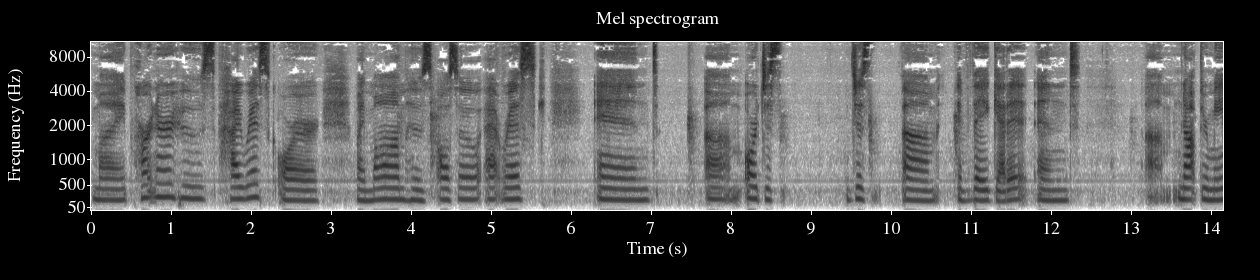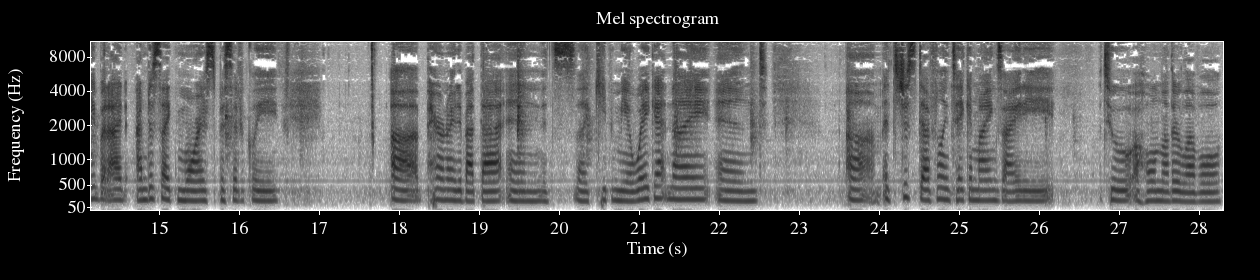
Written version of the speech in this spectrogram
my partner who's high risk or my mom who's also at risk. And um, or just just um, if they get it and um, not through me but i i'm just like more specifically uh, paranoid about that and it's like keeping me awake at night and um, it's just definitely taken my anxiety to a whole nother level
